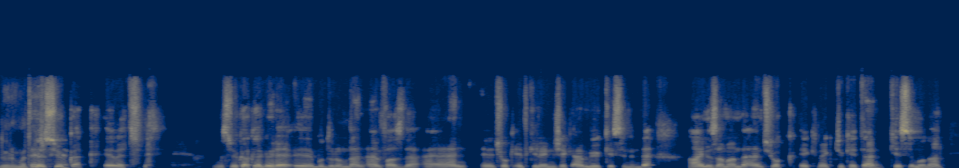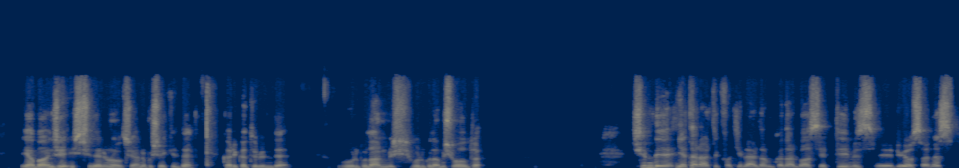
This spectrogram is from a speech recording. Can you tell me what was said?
durumu tespit Monsieur Kak, evet. Monsieur Kak'a göre e, bu durumdan en fazla, en e, çok etkilenecek en büyük kesiminde aynı zamanda en çok ekmek tüketen kesim olan yabancı işçilerin olacağını bu şekilde karikatüründe vurgulanmış, vurgulamış oldu. Şimdi yeter artık fakirlerden bu kadar bahsettiğimiz e, diyorsanız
